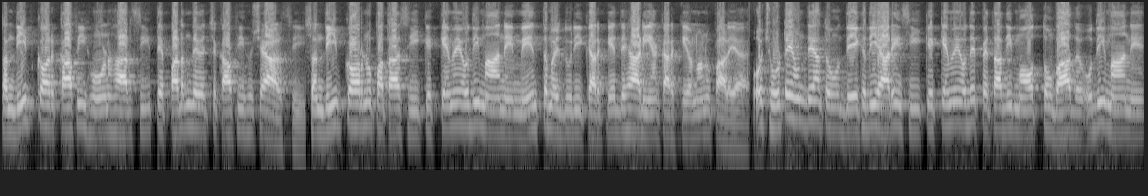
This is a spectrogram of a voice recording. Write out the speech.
ਸੰਦੀਪ ਕੌਰ ਕਾਫੀ ਹੋਣਹਾਰ ਸੀ ਤੇ ਪੜ੍ਹਨ ਦੇ ਵਿੱਚ ਕਾਫੀ ਹੁਸ਼ਿਆਰ ਸੀ। ਸੰਦੀਪ ਕੌਰ ਨੂੰ ਪਤਾ ਸੀ ਕਿ ਕਿਵੇਂ ਉਹਦੀ ਮਾਂ ਨੇ ਮਿਹਨਤ ਮਜ਼ਦੂਰੀ ਕਰਕੇ ਦਿਹਾੜੀਆਂ ਕਰਕੇ ਉਹਨਾਂ ਨੂੰ ਪਾਲਿਆ। ਉਹ ਛੋਟੇ ਹੁੰਦਿਆਂ ਤੋਂ ਦੇਖਦੀ ਆ ਰਹੀ ਸੀ ਕਿ ਕਿਵੇਂ ਉਹਦੇ ਪਿਤਾ ਦੀ ਮੌਤ ਤੋਂ ਬਾਅਦ ਉਹਦੀ ਮਾਂ ਨੇ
